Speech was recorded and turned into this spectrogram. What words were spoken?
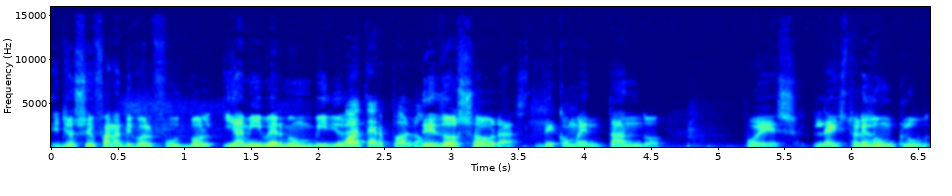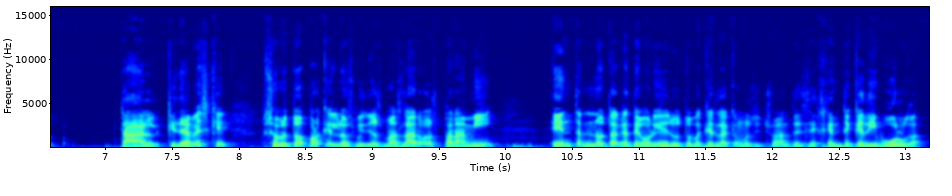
yo soy fanático del fútbol y a mí verme un vídeo de dos horas de comentando pues la historia de un club tal, que ya ves que, sobre todo porque los vídeos más largos para mí entran en otra categoría de YouTube que es la que hemos dicho antes, de gente que divulga.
